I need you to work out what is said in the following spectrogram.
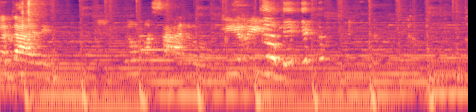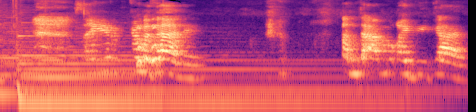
nadali. Yung ka sa ano, hearing. sa Kamadali. Tandaan mo kaibigan.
